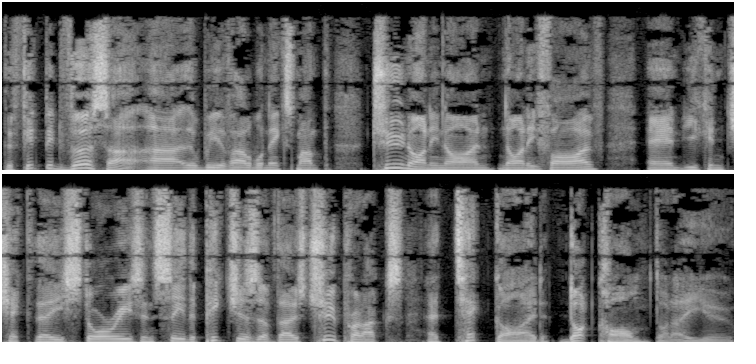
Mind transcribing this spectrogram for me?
The Fitbit Versa uh, will be available next month two ninety nine ninety five, and you can check the stories and see the pictures of those two products at techguide.com.au.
